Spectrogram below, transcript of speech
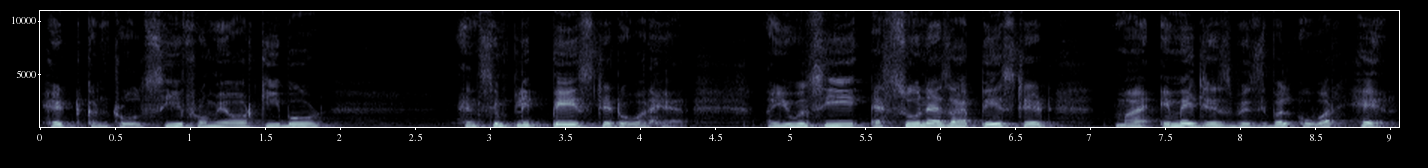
hit Control C from your keyboard and simply paste it over here. Now you will see as soon as I paste it, my image is visible over here.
